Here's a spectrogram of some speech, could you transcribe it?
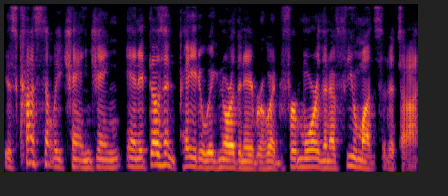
is constantly changing, and it doesn't pay to ignore the neighborhood for more than a few months at a time.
